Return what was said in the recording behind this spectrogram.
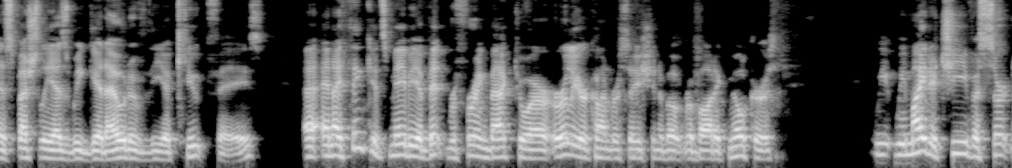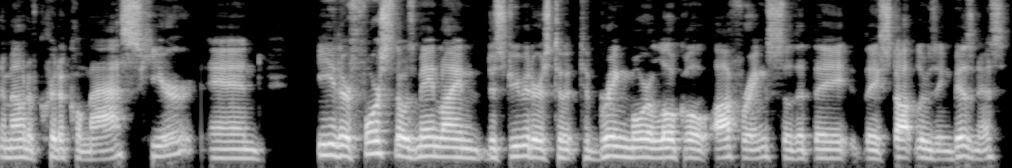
especially as we get out of the acute phase. And I think it's maybe a bit referring back to our earlier conversation about robotic milkers. We, we might achieve a certain amount of critical mass here and either force those mainline distributors to, to bring more local offerings so that they, they stop losing business,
